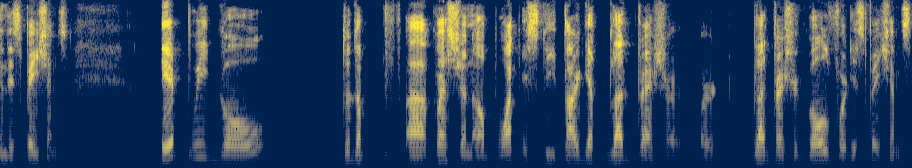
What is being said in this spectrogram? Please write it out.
in these patients. If we go to the uh, question of what is the target blood pressure or blood pressure goal for these patients,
